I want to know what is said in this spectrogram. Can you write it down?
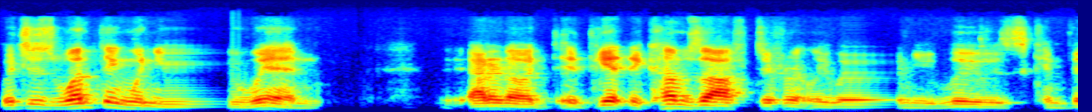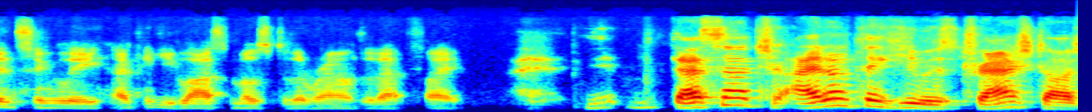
which is one thing when you win. I don't know. It it, get, it comes off differently when you lose convincingly. I think he lost most of the rounds of that fight. That's not true. I don't think he was trash talk-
